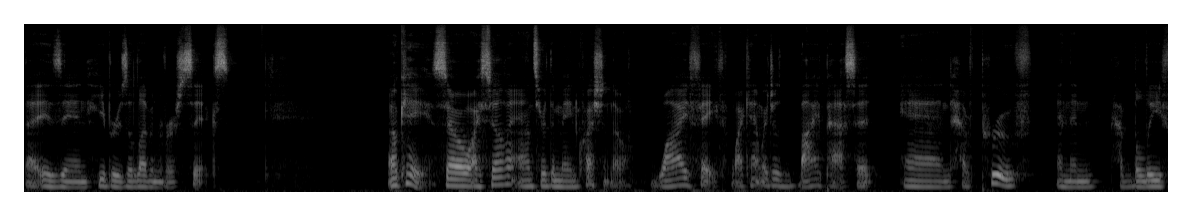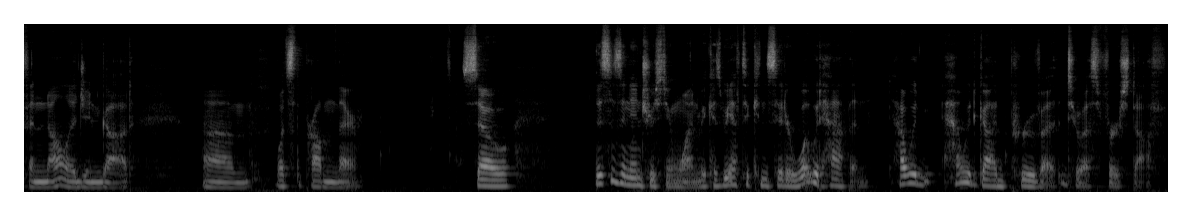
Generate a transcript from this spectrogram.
That is in Hebrews 11, verse 6. Okay, so I still haven't answered the main question though. Why faith? Why can't we just bypass it and have proof and then have belief and knowledge in God? Um, what's the problem there? So, this is an interesting one because we have to consider what would happen. How would how would God prove it to us first off?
